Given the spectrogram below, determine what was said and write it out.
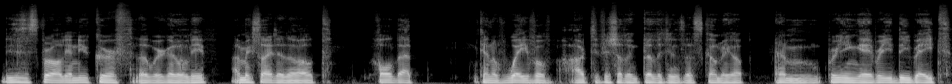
This is probably a new curve that we're going to live. I'm excited about all that kind of wave of artificial intelligence that's coming up. I'm reading every debate,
